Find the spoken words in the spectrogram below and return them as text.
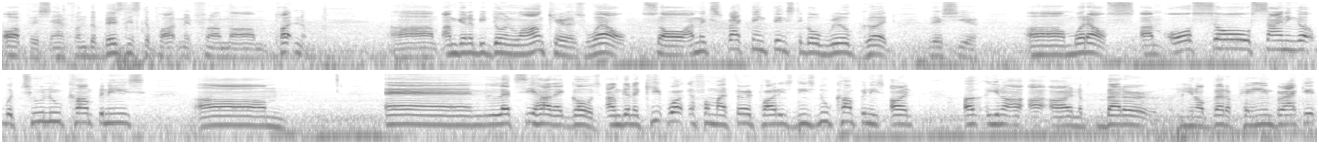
office and from the business department from um, Putnam. Um, I'm going to be doing lawn care as well. So I'm expecting things to go real good this year. Um, what else? I'm also signing up with two new companies. Um, and let's see how that goes. I'm going to keep working for my third parties. These new companies aren't uh, you know, are, are, in a better, you know, better paying bracket.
